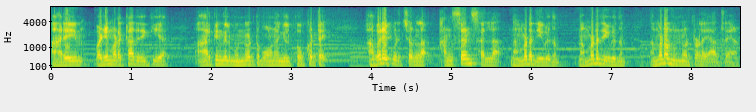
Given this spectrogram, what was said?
ആരെയും വഴിമുടക്കാതിരിക്കുക ആർക്കെങ്കിലും മുന്നോട്ട് പോകണമെങ്കിൽ പോക്കട്ടെ. അവരെക്കുറിച്ചുള്ള കൺസേൺസ് അല്ല നമ്മുടെ ജീവിതം. നമ്മുടെ ജീവിതം നമ്മുടെ മുന്നോട്ടുള്ള യാത്രയാണ്.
